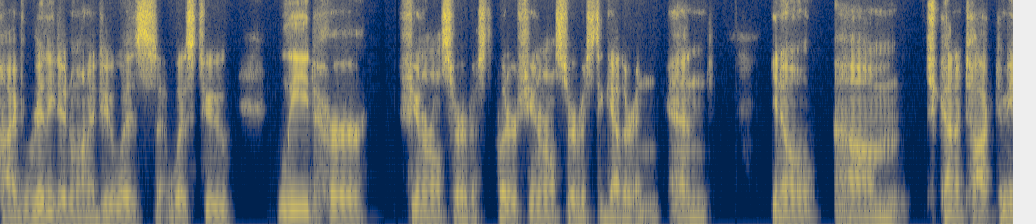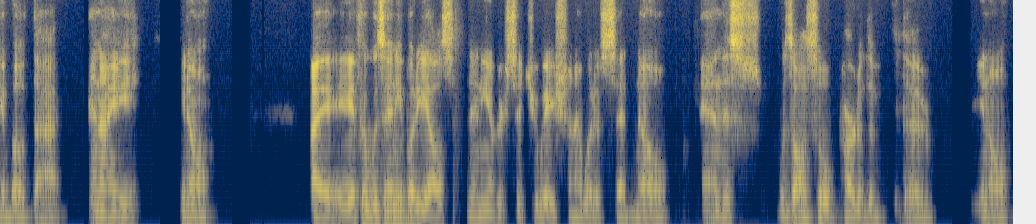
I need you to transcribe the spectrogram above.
I really didn't want to do, was was to lead her funeral service, put her funeral service together, and and you know, um, she kind of talked to me about that, and I, you know, I if it was anybody else in any other situation, I would have said no, and this was also part of the the you know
